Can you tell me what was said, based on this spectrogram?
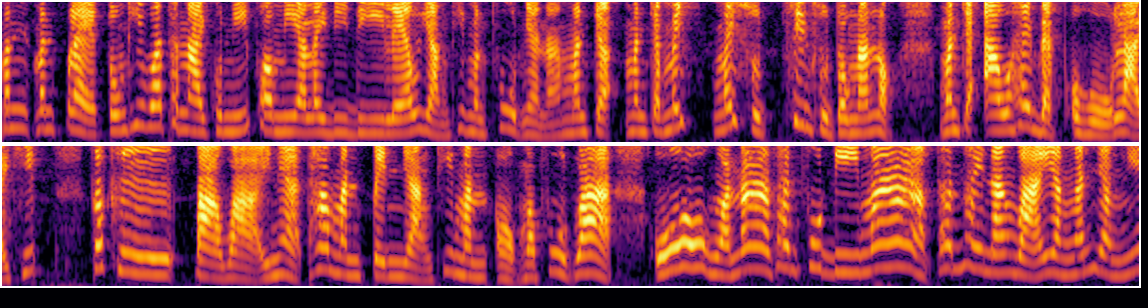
มันมันแปลกตรงที่ว่าทนายคนนี้พอมีอะไรดีๆ แล้วอย่างที่มันพูดเนี่ยนะมันจะมันจะไม่ไม่สุดสิ้นสุดตรงนั้นหรอก มันจะเอาให้แบบโอ้โหหลายคลิป ก็คือป่าหวายเนี่ย ถ้ามันเป็นอย่างที่มันออกมาพูดว่า โอ้หัวหน้าท่านพูดดีมาก ท่านให้นางหวายอย่างนั้นอย่างนี้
